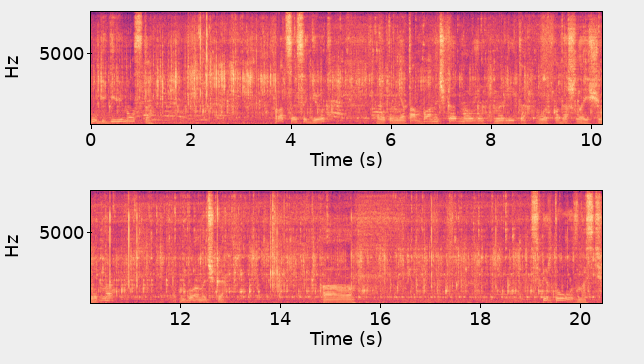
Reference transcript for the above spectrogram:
кубе 90 процесс идет вот у меня там баночка одна уже налита вот подошла еще одна баночка. А, спиртуозность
